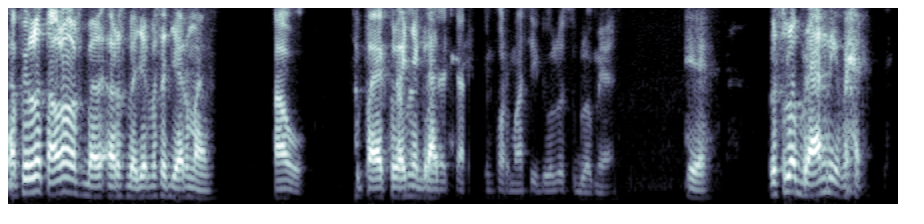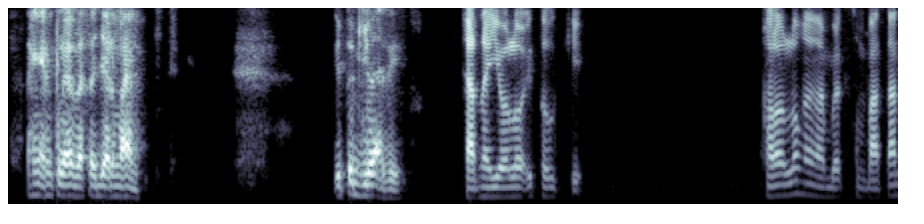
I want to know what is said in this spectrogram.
Tapi lo tau lo harus harus belajar bahasa Jerman. Tahu. Supaya kuliahnya gratis. Cari informasi dulu sebelumnya. Iya. Terus lo berani, men. Pengen kuliah bahasa Jerman. itu gila sih. Karena YOLO itu, Ki. Kalau lo nggak ngambil kesempatan,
